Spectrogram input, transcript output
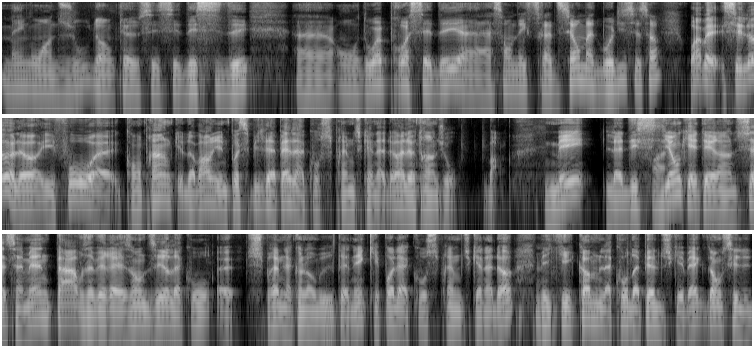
Meng Wanzhou. Donc, euh, c'est décidé. on doit procéder à son extradition. Matt c'est ça? Oui, bien, c'est là, là. Il faut comprendre que d'abord, il y a une possibilité d'appel à la Cour suprême du Canada. Elle a 30 jours. Bon. Mais la décision qui a été rendue cette semaine par, vous avez raison de dire, la Cour suprême de la Colombie-Britannique, qui n'est pas la Cour suprême du Canada, mais qui est comme la Cour d'appel du Québec. Donc, c'est le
